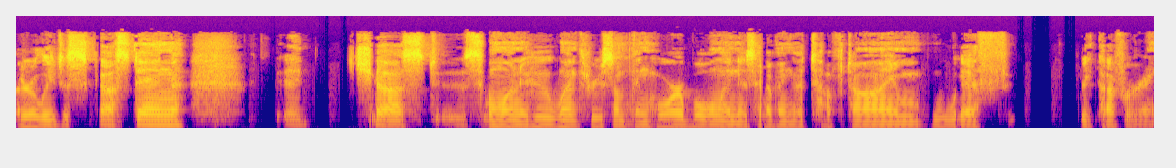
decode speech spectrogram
utterly disgusting. Just someone who went through something horrible and is having a tough time with recovering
